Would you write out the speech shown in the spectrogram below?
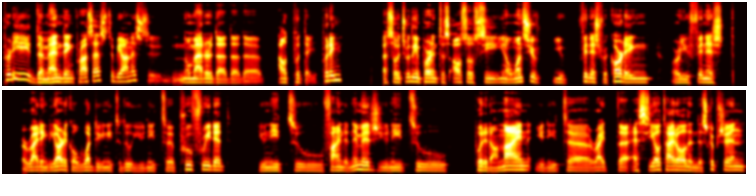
pretty demanding process, to be honest, no matter the, the, the output that you're putting. Uh, so it's really important to also see, you know, once you've you've finished recording or you finished writing the article, what do you need to do? You need to proofread it you need to find an image, you need to put it online, you need to write the SEO title and description,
